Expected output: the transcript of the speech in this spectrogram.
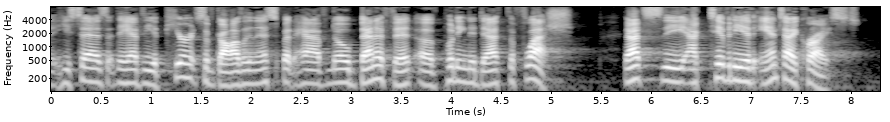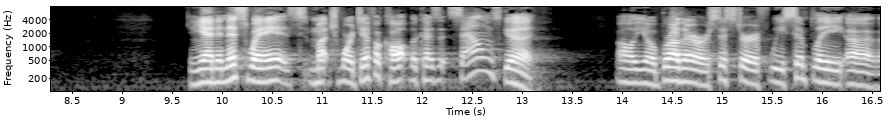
he says that they have the appearance of godliness but have no benefit of putting to death the flesh. That's the activity of Antichrist. And yet, in this way, it's much more difficult because it sounds good. Oh, you know, brother or sister, if we simply uh,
